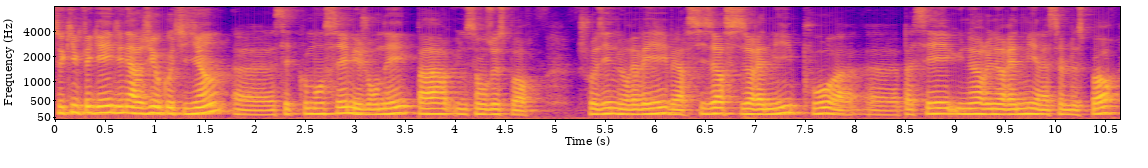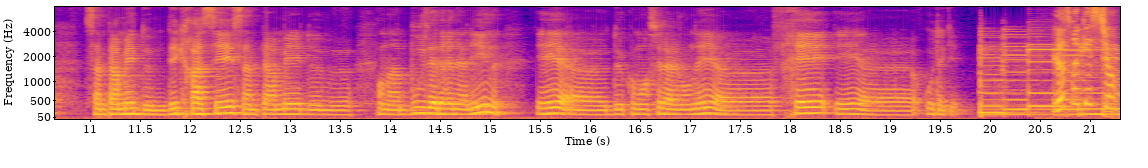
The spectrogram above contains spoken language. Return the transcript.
ce qui me fait gagner de l'énergie au quotidien, euh, c'est de commencer mes journées par une séance de sport. Je choisis de me réveiller vers 6h, 6h30 pour euh, passer une heure, une heure et demie à la salle de sport. Ça me permet de me décrasser, ça me permet de me prendre un boost d'adrénaline et euh, de commencer la journée frais et au taquet. L'autre question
